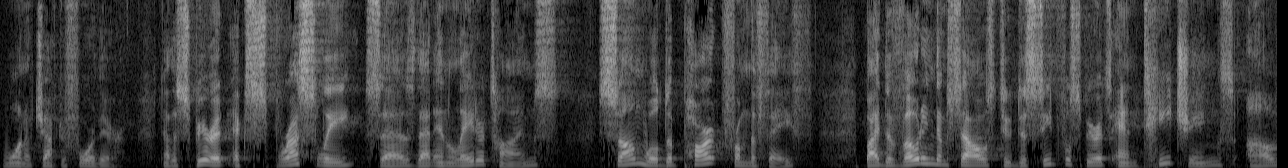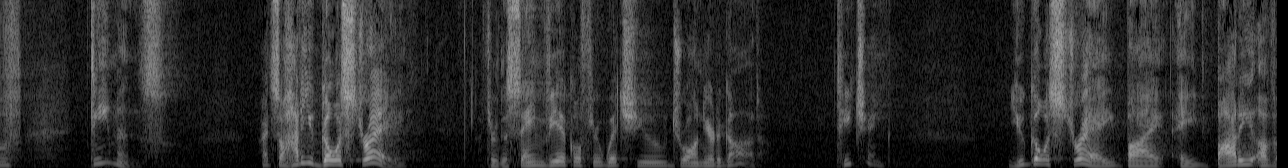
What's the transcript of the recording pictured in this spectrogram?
1 of chapter 4 there. Now, the Spirit expressly says that in later times, some will depart from the faith by devoting themselves to deceitful spirits and teachings of demons. Right, so, how do you go astray? Through the same vehicle through which you draw near to God teaching. You go astray by a body of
